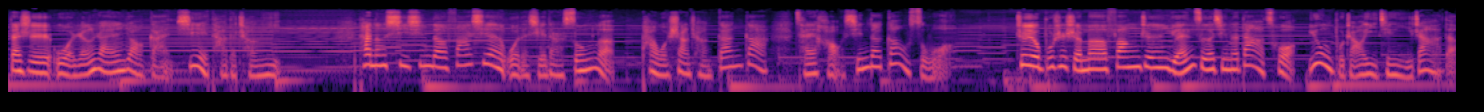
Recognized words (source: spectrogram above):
但是我仍然要感谢他的诚意，他能细心地发现我的鞋带松了，怕我上场尴尬，才好心地告诉我。这又不是什么方针原则性的大错，用不着一惊一乍的。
